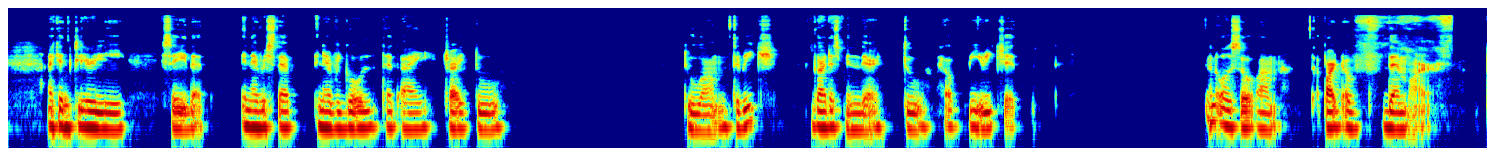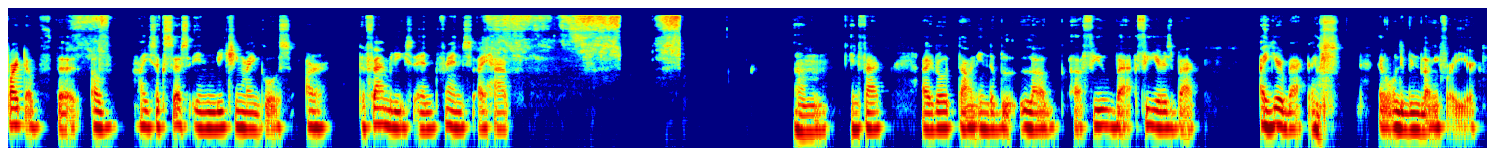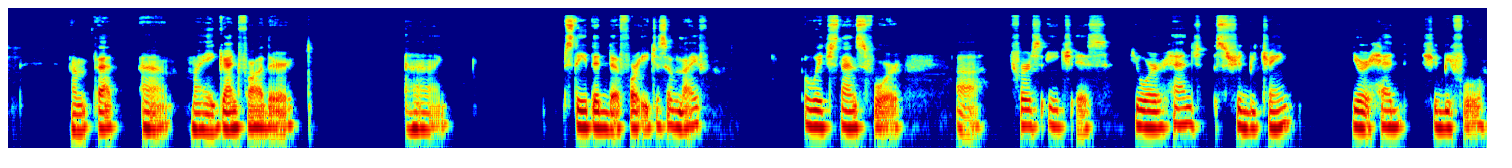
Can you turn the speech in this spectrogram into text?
I can clearly say that in every step, in every goal that I try to to um to reach, God has been there to help me reach it. And also um a part of them are part of the of my success in reaching my goals are the families and friends I have. Um, in fact, I wrote down in the blog a few back, few years back, a year back. I mean, I've only been blogging for a year. Um, that uh, my grandfather uh, stated the four H's of life, which stands for uh, first H is your hands should be trained, your head should be full,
